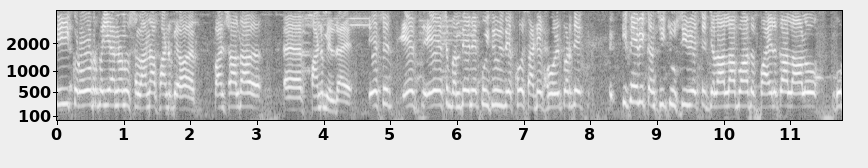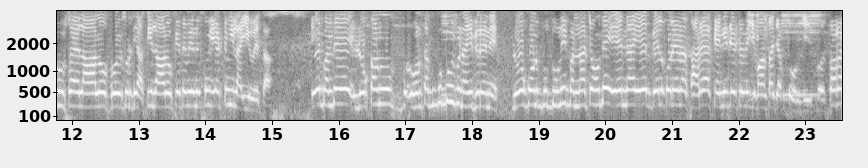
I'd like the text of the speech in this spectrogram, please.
30 ਕਰੋੜ ਰੁਪਈਆ ਇਹਨਾਂ ਨੂੰ ਸਾਲਾਨਾ ਫੰਡ 5 ਸਾਲ ਦਾ ਫੰਡ ਮਿਲਦਾ ਹੈ। ਇਸ ਇਸ ਇਸ ਬੰਦੇ ਨੇ ਕੋਈ ਤੁਸੀਂ ਦੇਖੋ ਸਾਡੇ ਫਿਰੋਜ਼ਪੁਰ ਦੇ ਕਿਤੇ ਵੀ ਕੰਸਟੀਚੂਸੀ ਵਿੱਚ ਜਲਾਲਾਬਾਦ ਫਾਇਲਕਾ ਲਾ ਲਓ, ਗੁਰੂ ਸਾਹਿਬ ਲਾ ਲਓ, ਫਿਰੋਜ਼ਪੁਰ ਦਿਹਾਤੀ ਲਾ ਲਓ, ਕਿਤੇ ਵੀ ਇਹਨੇ ਕੋਈ ਇੱਟ ਵੀ ਲਾਈ ਹੋਵੇ ਤਾਂ। ਇਹ ਬੰਦੇ ਲੋਕਾਂ ਨੂੰ ਹੁਣ ਤੱਕ ਬੁੱਧੂ ਹੀ ਬਣਾਈ ਫਿਰੇ ਨੇ। ਲੋਕ ਹੁਣ ਬੁੱਧੂ ਨਹੀਂ ਬੰਨਣਾ ਚਾਹੁੰਦੇ, ਇਹ ਨਾ ਇਹ ਬਿਲਕੁਲ ਇਹਨਾਂ ਸਾਰਿਆਂ ਕੈਂਡੀਡੇਟਾਂ ਦੀ ਜ਼ਮਾਨਤਾਂ ਜ਼ਬਤ ਹੋਣਗੀ ਸਰ,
